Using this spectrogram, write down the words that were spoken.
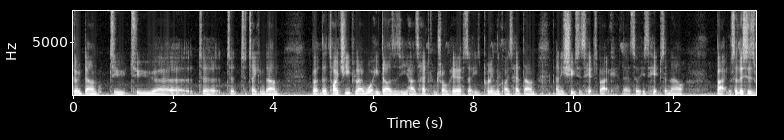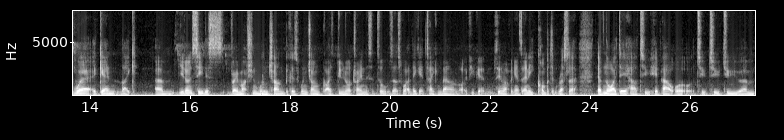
go down to to uh, to to to take him down. But the tai chi player what he does is he has head control here. So he's pulling the guy's head down and he shoots his hips back there. So his hips are now back. So this is where again like um, you don't see this very much in Wing Chun because Wing Chun guys do not train this at all. So that's why they get taken down a lot. If you get see them up against any competent wrestler, they have no idea how to hip out or, to to to um,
